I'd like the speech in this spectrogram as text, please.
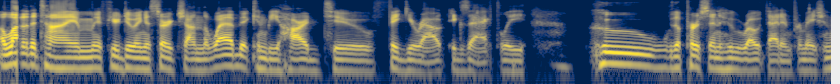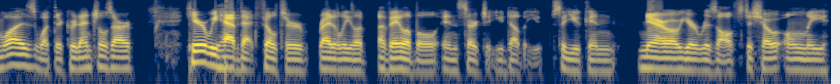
a lot of the time, if you're doing a search on the web, it can be hard to figure out exactly who the person who wrote that information was, what their credentials are. Here we have that filter readily available in Search at UW. So you can narrow your results to show only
